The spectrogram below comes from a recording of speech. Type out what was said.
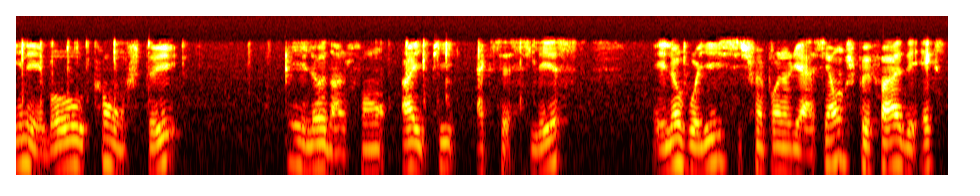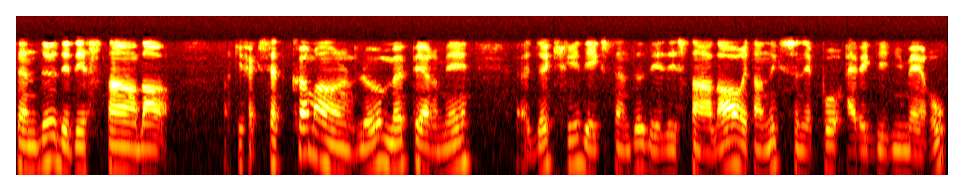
enable conft et là, dans le fond, IP access list. Et là, vous voyez, si je fais un point je peux faire des extended et des standards. OK, fait que cette commande-là me permet euh, de créer des extended et des standards, étant donné que ce n'est pas avec des numéros.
